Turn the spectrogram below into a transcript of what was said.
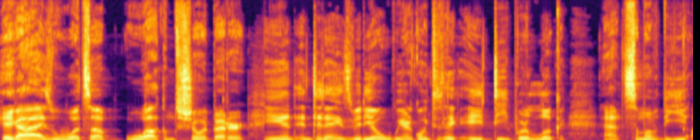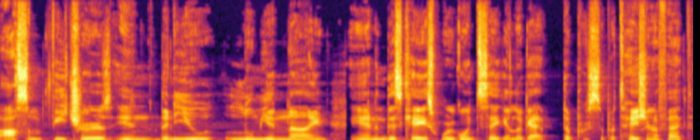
Hey guys, what's up? Welcome to Show It Better. And in today's video, we are going to take a deeper look at some of the awesome features in the new Lumion 9. And in this case, we're going to take a look at the precipitation effect,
